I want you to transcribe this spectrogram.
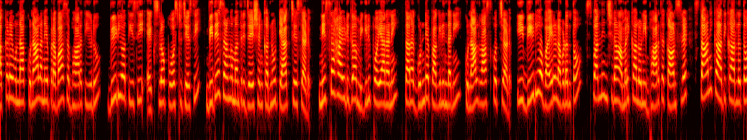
అక్కడే ఉన్న కునాలనే ప్రవాస భారతీయుడు వీడియో తీసి ఎక్స్లో పోస్ట్ చేసి విదేశాంగ మంత్రి జయశంకర్ను ట్యాగ్ చేశాడు. నిస్సహాయుడిగా మిగిలిపోయానని తన గుండె పగిలిందని కునాల్ రాసుకొచ్చాడు. ఈ వీడియో వైరల్ అవడంతో స్పందించిన అమెరికాలోని భారత కాన్సులేట్ స్థానిక అధికారులతో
